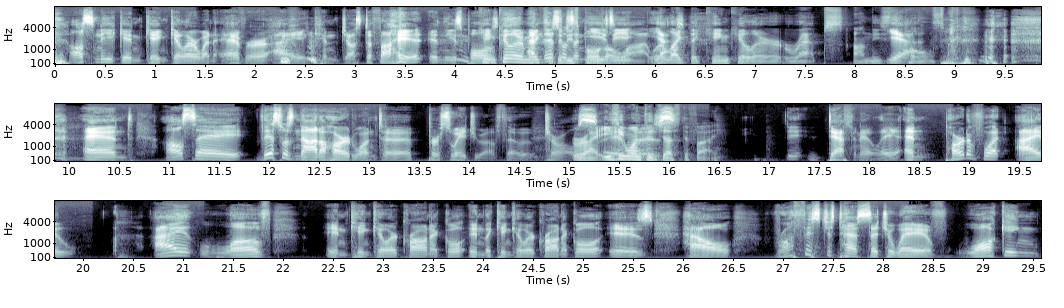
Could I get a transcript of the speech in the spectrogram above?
I'll sneak in Kingkiller whenever I can justify it in these polls. Kingkiller makes it to these polls easy, a lot. We're yes. like the Kingkiller reps on these yeah. polls. and I'll say this was not a hard one to persuade you of, though, Charles. Right, easy it one to justify. Definitely, and part of what I I love in Kingkiller Chronicle in the Kingkiller Chronicle is how Rothfuss just has such a way of walking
